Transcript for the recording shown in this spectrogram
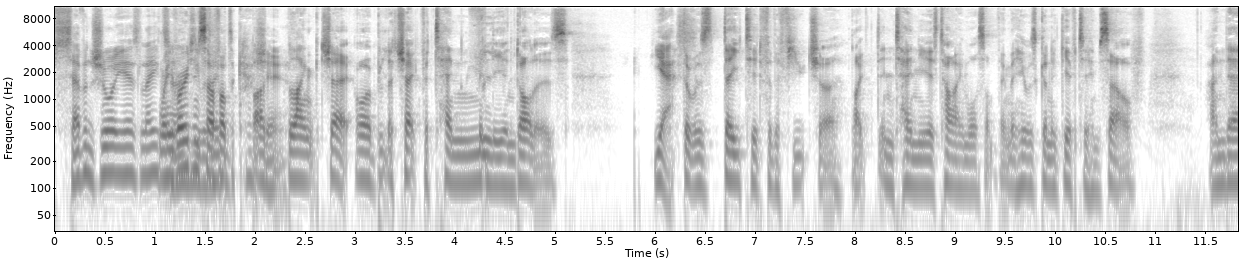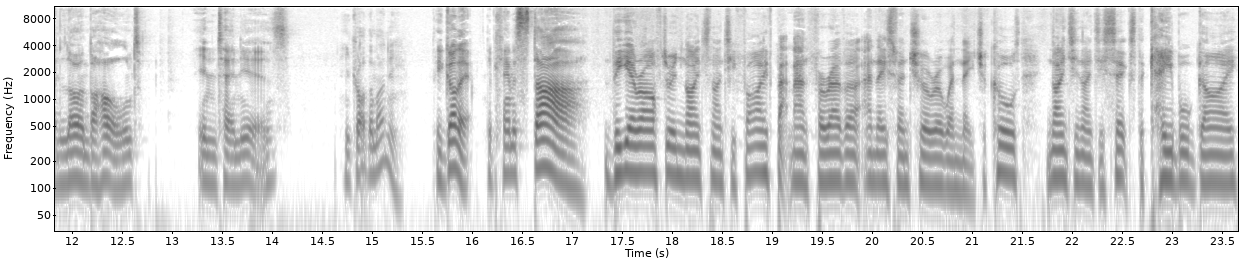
seven short years later, When he wrote was himself a, a blank check, or a, a check for $10 million yes, that was dated for the future, like in 10 years' time or something, that he was going to give to himself. And then lo and behold, in 10 years, he got the money. He got it. He became a star. The year after, in 1995, Batman Forever and Ace Ventura: When Nature Calls. 1996, The Cable Guy.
